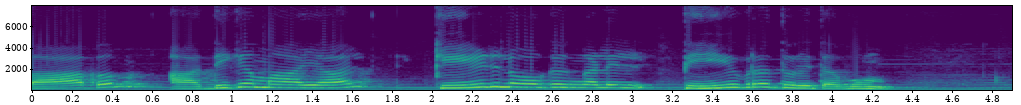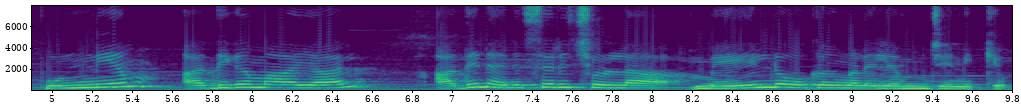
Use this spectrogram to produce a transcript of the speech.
പാപം അധികമായാൽ കീഴ്ലോകങ്ങളിൽ തീവ്ര ദുരിതവും പുണ്യം അധികമായാൽ അതിനനുസരിച്ചുള്ള മേൽലോകങ്ങളിലും ജനിക്കും.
